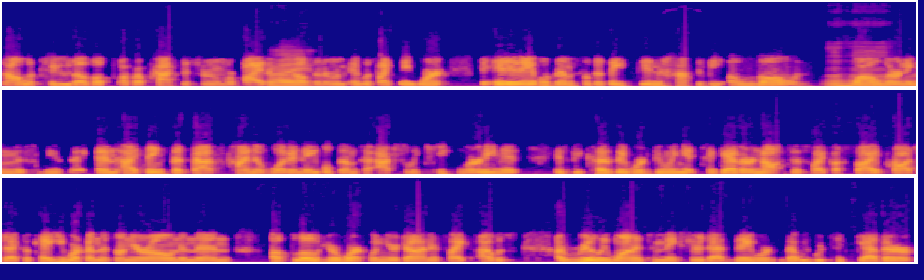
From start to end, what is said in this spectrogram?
solitude of a of a practice room or by themselves right. in a room it was like they weren't it enabled them so that they didn't have to be alone mm-hmm. while learning this music. And I think that that's kind of what enabled them to actually keep learning it is because they were doing it together, not just like a side project. Okay, you work on this on your own and then upload your work when you're done. It's like I was I really wanted to make sure that they were that we were together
